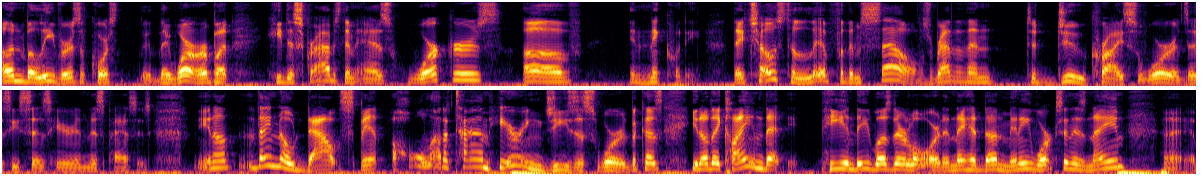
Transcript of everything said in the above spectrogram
unbelievers, of course they were, but he describes them as workers of iniquity. They chose to live for themselves rather than to do Christ's words, as he says here in this passage. You know, they no doubt spent a whole lot of time hearing Jesus' word because, you know, they claimed that he indeed was their Lord, and they had done many works in his name. Uh,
